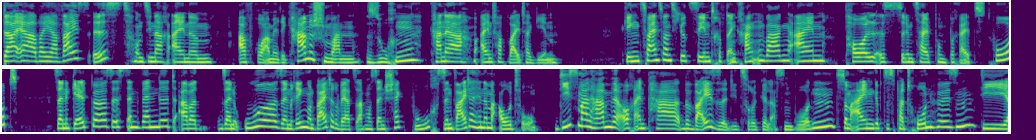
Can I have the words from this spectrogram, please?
Da er aber ja weiß ist und sie nach einem afroamerikanischen Mann suchen, kann er einfach weitergehen. Gegen 22.10 Uhr trifft ein Krankenwagen ein. Paul ist zu dem Zeitpunkt bereits tot. Seine Geldbörse ist entwendet, aber seine Uhr, sein Ring und weitere Wertsachen aus seinem Scheckbuch sind weiterhin im Auto. Diesmal haben wir auch ein paar Beweise, die zurückgelassen wurden. Zum einen gibt es Patronenhülsen, die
